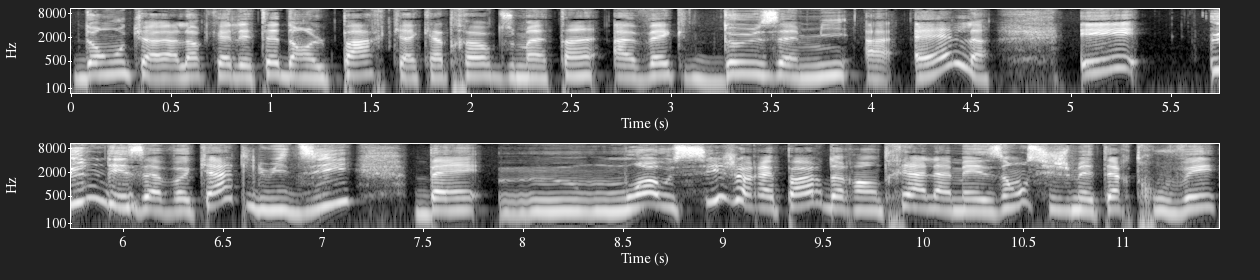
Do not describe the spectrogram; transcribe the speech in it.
donc alors qu'elle était dans le parc à 4 heures du matin avec deux amis à elle. Et une des avocates lui dit ben moi aussi j'aurais peur de rentrer à la maison si je m'étais retrouvée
